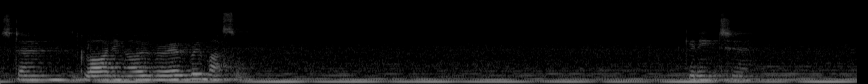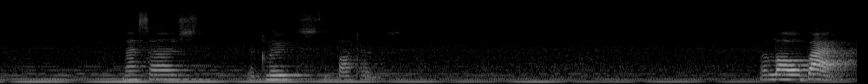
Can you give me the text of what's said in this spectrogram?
Stones gliding over every muscle. Beginning to massage the glutes, the buttocks, the lower back,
